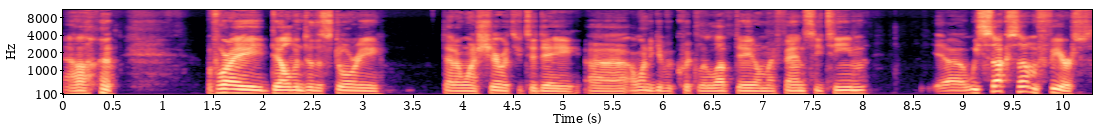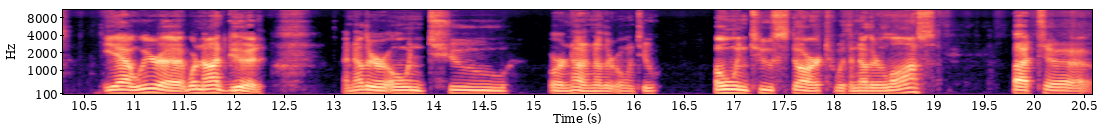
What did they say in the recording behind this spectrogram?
Uh, before I delve into the story that I want to share with you today, uh, I want to give a quick little update on my fantasy team. Uh, we suck something fierce. Yeah, we're uh, we're not good. Another 0 2, or not another 0 2, 0 2 start with another loss. But uh,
